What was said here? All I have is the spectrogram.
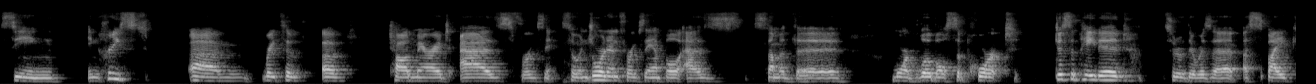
seeing increased um, rates of, of child marriage as, for example, so in Jordan, for example, as some of the more global support dissipated, sort of there was a, a spike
